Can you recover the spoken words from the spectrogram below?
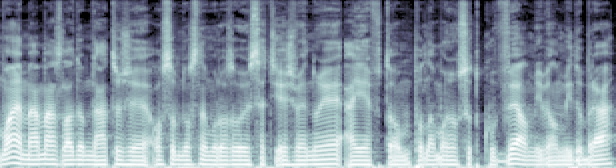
moja mama vzhľadom na to, že osobnostnému rozvoju sa tiež venuje a je v tom podľa môjho súdku veľmi, veľmi dobrá,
